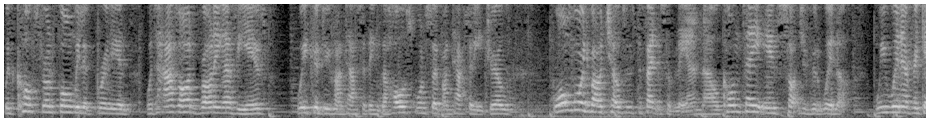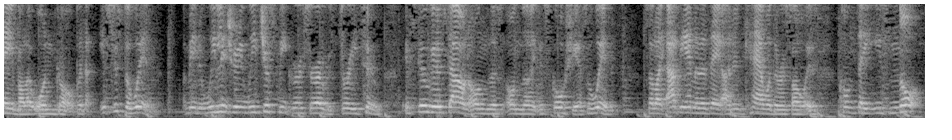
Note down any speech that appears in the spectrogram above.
With Costa on form, we look brilliant. With Hazard running as he is, we could do fantastic things. The whole squad's so fantastically drilled. What I'm worried about Chelsea is defensively, and now Conte is such a good winner. We win every game by like one goal, but it's just a win. I mean, we literally we just beat Bristol Rovers three two. It still goes down on the on the, like, the score sheet as a win. So like at the end of the day, I don't care what the result is. Conte is not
